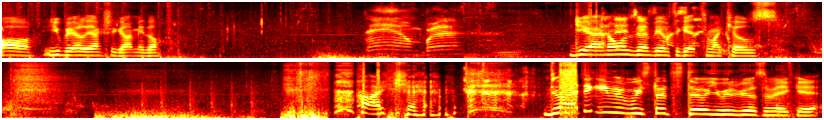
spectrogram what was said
Oh, you barely actually got me though. Damn, bruh. Yeah, I no one's gonna be able to get to my kills. I can. Dude, I think even if we stood still, you would be able to make it.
